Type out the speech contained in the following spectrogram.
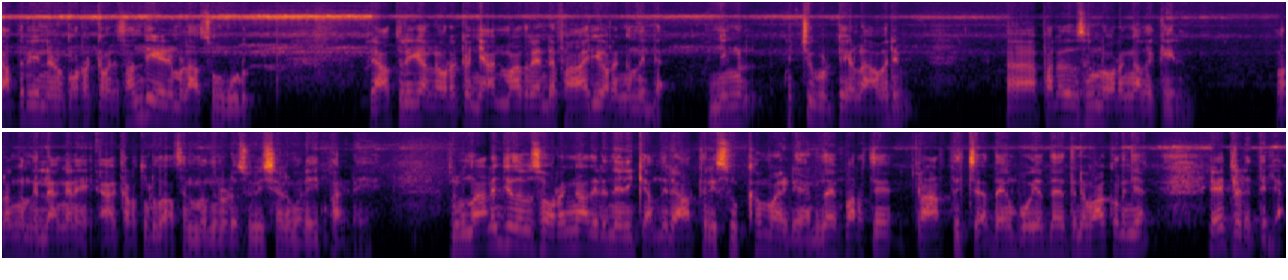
രാത്രി എനിക്ക് ഉറക്കം സന്ധ്യ കഴിയുമ്പോൾ അസുഖം കൂടും. രാത്രികാലം ഉറക്കം ഞാൻ മാത്രം എന്റെ ഭാര്യ ഉറങ്ങുന്നില്ല. കുഞ്ഞുങ്ങൾ കൊച്ചുകുട്ടികൾ അവരും പല ദിവസങ്ങളും ഉറങ്ങാതൊക്കെ ഇരുന്നു ഉറങ്ങുന്നില്ല. അങ്ങനെ ആ കർത്തൃദാസൻ വന്നതിനോട് സുവിശേഷം അറിയിപ്പാനിടയായി. ഒരു നാലഞ്ച് ദിവസം ഉറങ്ങാതിരുന്ന എനിക്ക് അന്ന് രാത്രി സുഖമായിട്ട് ഞാൻ അദ്ദേഹം പറഞ്ഞ് പ്രാർത്ഥിച്ച് അദ്ദേഹം പോയി. അദ്ദേഹത്തിന്റെ വാക്കൊന്നും ഞാൻ ഏറ്റെടുത്തില്ല.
